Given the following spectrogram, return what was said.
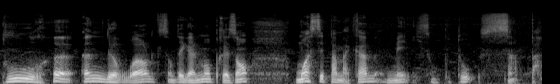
pour euh, Underworld qui sont également présents. Moi c'est pas ma cam, mais ils sont plutôt sympas.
